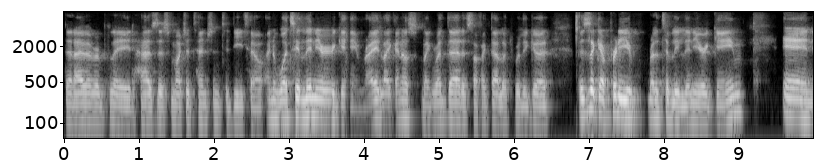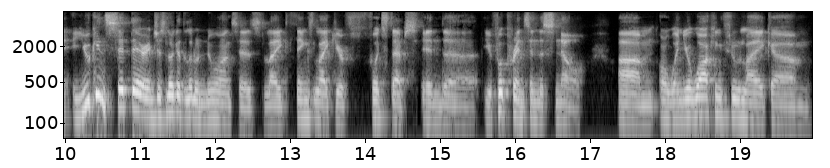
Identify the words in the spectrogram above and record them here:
that i've ever played has this much attention to detail. And what's a linear game right? Like i know like red dead and stuff like that looked really good. This is like a pretty relatively linear game. And you can sit there and just look at the little nuances like things like your footsteps in the your footprints in the snow um, or when you're walking through like um,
